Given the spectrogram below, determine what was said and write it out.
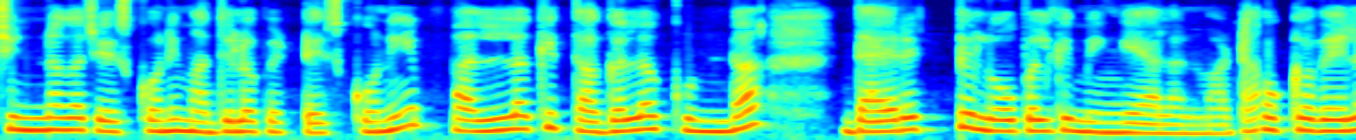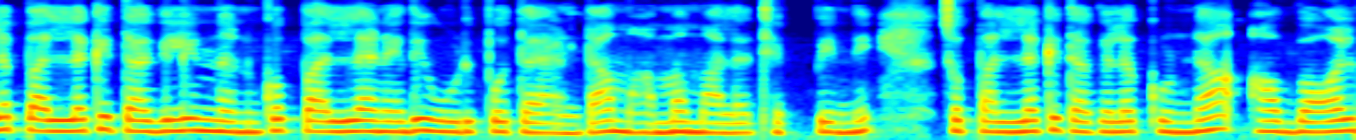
చిన్నగా చేసుకొని మధ్యలో పెట్టేసుకొని పళ్ళకి తగలకుండా డైరెక్ట్ లోపలికి మింగేయాలన్నమాట. ఒకవేళ పళ్ళకి తగిలిందనుకో పళ్ళు అనేది ఊడిపోతాయంట. మా అమ్మమ్మ అలా చెప్పింది. సో పళ్ళకి తగలకుండా ఆ బాల్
